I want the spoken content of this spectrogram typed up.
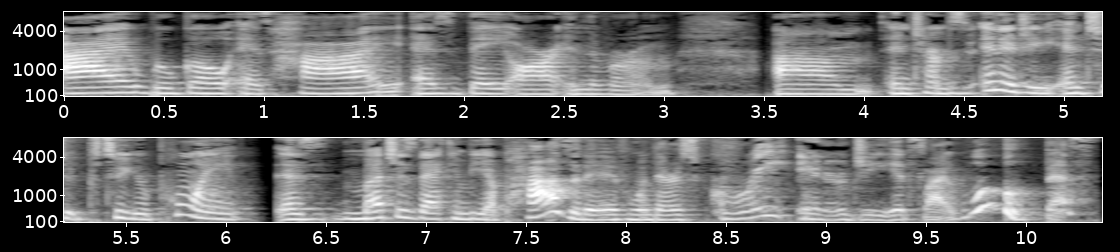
I will go as high as they are in the room um, in terms of energy. And to, to your point, as much as that can be a positive when there's great energy, it's like, woo, best,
